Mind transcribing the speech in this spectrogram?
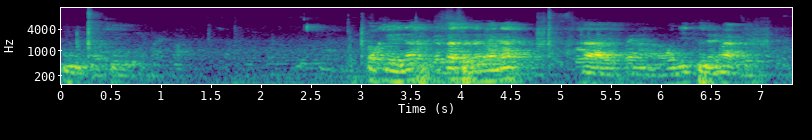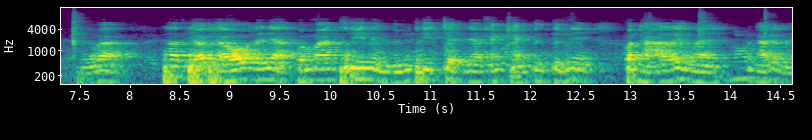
อืมโอเค โอเค นะแล้วก็เสร็จแล้วไงนะถ่ายอ่าวันนี้ตึงมากเลยหรือว่าถ้าแถวแถวๆอะไรเนี่ยประมาณทีหนึ่งถึงทีเจ็ดเนี่ยแข็งแข็งๆตึงๆนี่ปัญหาอะไรยังไงปัญหาเรื่องไหน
